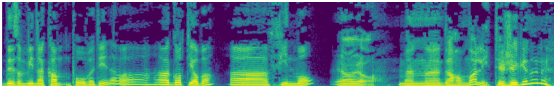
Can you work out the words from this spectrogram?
det som vinner kampen på overtid. Det var, det var godt jobba. Uh, fin mål. Ja, ja. Men eh, det havna litt i skyggen, eller?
